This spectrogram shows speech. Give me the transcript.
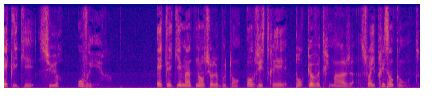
et cliquez sur Ouvrir. Et cliquez maintenant sur le bouton Enregistrer pour que votre image soit prise en compte.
